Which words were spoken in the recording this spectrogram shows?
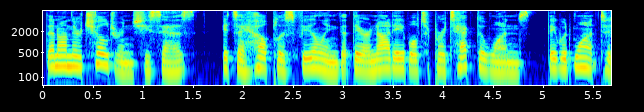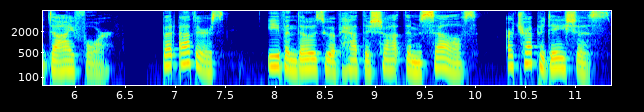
than on their children, she says. It's a helpless feeling that they are not able to protect the ones they would want to die for. But others, even those who have had the shot themselves, are trepidatious.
